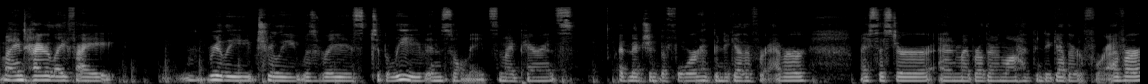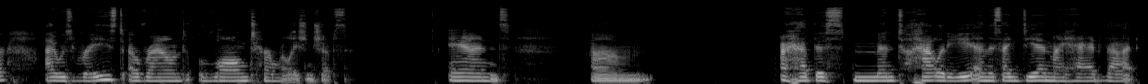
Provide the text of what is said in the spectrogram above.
my entire life I really truly was raised to believe in soulmates. My parents, I've mentioned before, have been together forever. My sister and my brother-in-law have been together forever. I was raised around long-term relationships. And um I had this mentality and this idea in my head that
